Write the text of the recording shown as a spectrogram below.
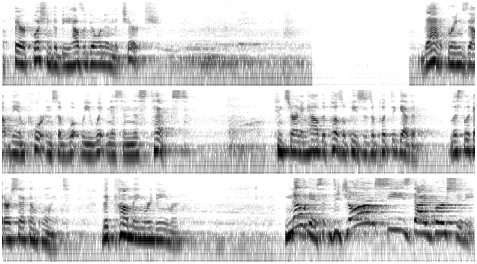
A fair question could be how's it going in the church? That brings out the importance of what we witness in this text concerning how the puzzle pieces are put together. Let's look at our second point the coming Redeemer. Notice, John sees diversity,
